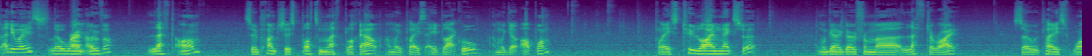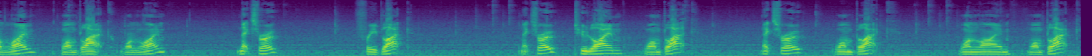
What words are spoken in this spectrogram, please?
But anyways, little rant over, left arm, so we punch this bottom left block out, and we place a black wool, and we go up one. Place two lime next to it, and we're going to go from uh, left to right So we place one lime, one black, one lime. Next row, three black. Next row, two lime, one black. Next row, one black, one lime, one black.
